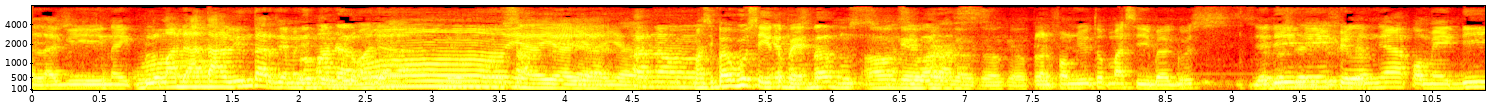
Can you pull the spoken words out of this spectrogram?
lagi naik. Belum ada Atta Halilintar zaman Belum itu, ada. belum ada. Belum Oh, rusak. iya iya iya iya. Karena Masih bagus ya YouTube ya? Masih bagus. Oke Masih oke oke oke. Platform YouTube masih bagus. Jadi ini dari filmnya komedi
